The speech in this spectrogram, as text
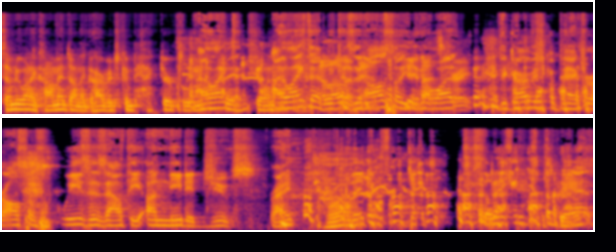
Somebody want to comment on the garbage compactor, please? I like that. I like that because it, it also, you yeah, know what? Great. The garbage compactor also squeezes out the unneeded juice, right? so they can get, so they can get the bad,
